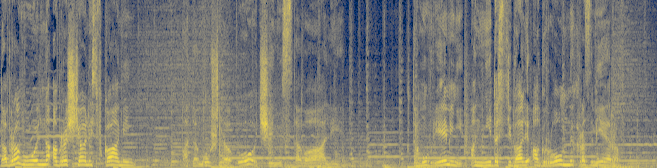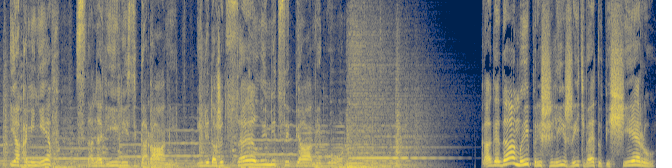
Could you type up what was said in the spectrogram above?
добровольно обращались в камень, потому что очень уставали. К тому времени они достигали огромных размеров и, окаменев, становились горами или даже целыми цепями гор. Когда мы пришли жить в эту пещеру,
